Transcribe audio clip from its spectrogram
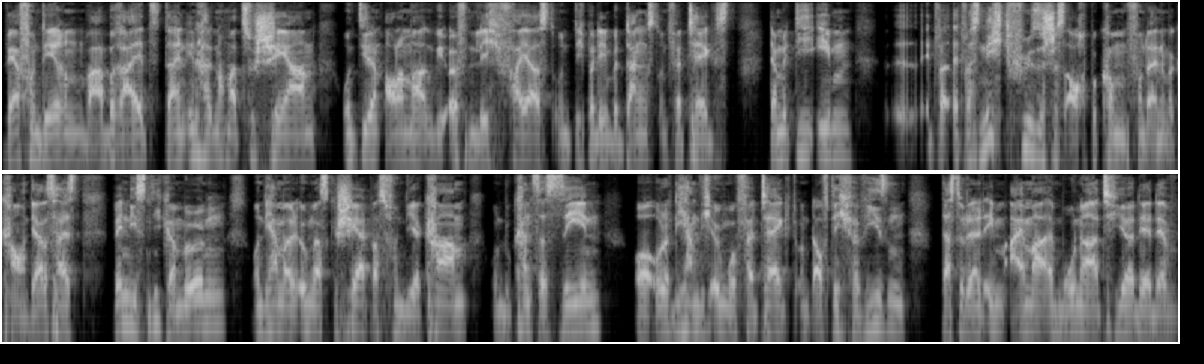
wer von deren war bereit, deinen Inhalt nochmal zu scheren und die dann auch nochmal irgendwie öffentlich feierst und dich bei denen bedankst und vertagst, damit die eben äh, etwas, etwas nicht physisches auch bekommen von deinem Account. Ja, das heißt, wenn die Sneaker mögen und die haben halt irgendwas geshared, was von dir kam und du kannst das sehen oder die haben dich irgendwo vertagt und auf dich verwiesen, dass du dann halt eben einmal im Monat hier der der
